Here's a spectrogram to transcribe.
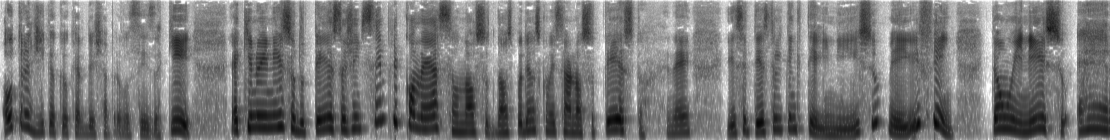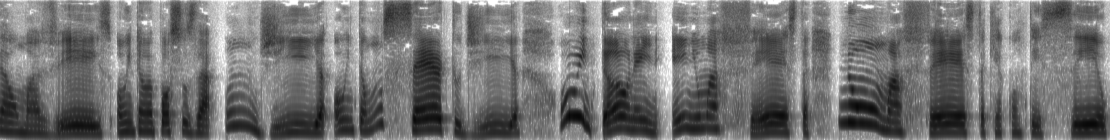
Outra dica que eu quero deixar para vocês aqui é que no início do texto a gente sempre começa o nosso, nós podemos começar nosso texto, né? E esse texto ele tem que ter início, meio e fim. Então o início era uma vez, ou então eu posso usar um dia, ou então um certo dia, ou então, né, em uma festa, numa festa que aconteceu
